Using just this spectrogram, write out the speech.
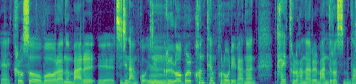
예, 크로스오버라는 말을 예, 쓰진 않고 이제 음. Global Contemporary라는 타이틀로 하나를 만들었습니다.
